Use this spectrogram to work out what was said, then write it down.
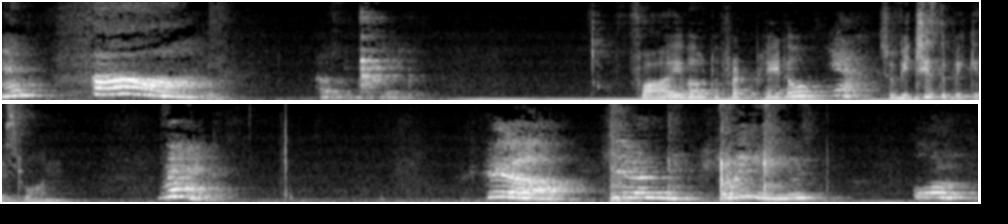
And five. Out of the planet. Five out of red Play-Doh. Yeah. So which is the biggest one? Red. Here, showing so we use all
